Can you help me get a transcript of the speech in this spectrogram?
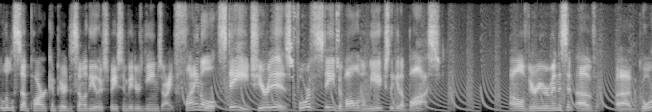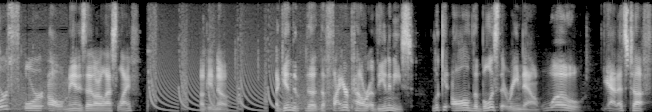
a little subpar compared to some of the other Space Invaders games. All right, final stage. Here it is. Fourth stage of all of them. We actually get a boss. Oh, very reminiscent of uh, Gorf or... Oh, man, is that our last life? Okay, no. Again, the, the, the firepower of the enemies. Look at all the bullets that rain down. Whoa. Yeah, that's tough.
